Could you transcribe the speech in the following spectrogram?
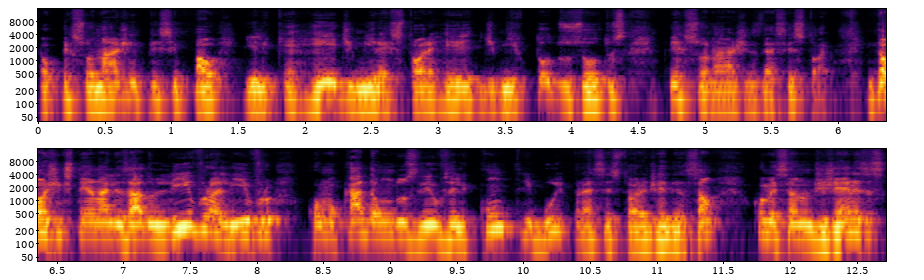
é o personagem principal e ele quer redimir a história, redimir todos os outros personagens dessa história. Então a gente tem analisado livro a livro como cada um dos livros ele contribui para essa história de redenção, começando de Gênesis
